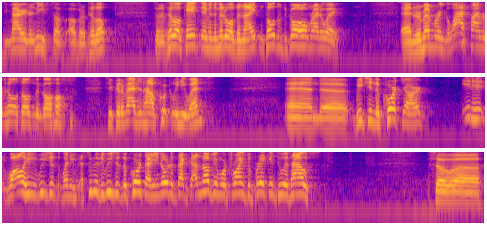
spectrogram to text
he married a niece of, of Rabbi Hillel. So Rabbi Hillel came to him in the middle of the night and told him to go home right away. And remembering the last time Rabbi Hillel told him to go home, you could imagine how quickly he went. And uh, reaching the courtyard, in his, while he reaches, when he, as soon as he reaches the courtyard, he noticed that Ganavim were trying to break into his house. So, uh,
